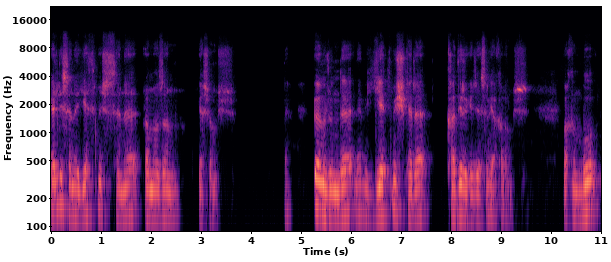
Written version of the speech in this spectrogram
50 sene, 70 sene Ramazan yaşamış. Ömründe değil mi, 70 kere Kadir gecesini yakalamış. Bakın bu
